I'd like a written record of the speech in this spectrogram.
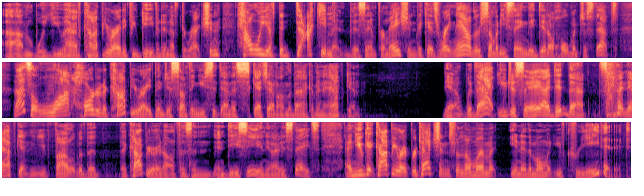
Um, will you have copyright if you gave it enough direction? How will you have to document this information? Because right now there's somebody saying they did a whole bunch of steps. That's a lot harder to copyright than just something you sit down and sketch out on the back of a napkin. Yeah, with that, you just say, hey, I did that. It's on my napkin. You file it with the the Copyright Office in, in DC in the United States, and you get copyright protections from the moment you know the moment you've created it.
